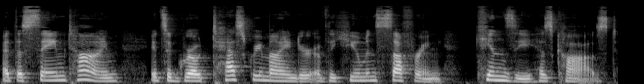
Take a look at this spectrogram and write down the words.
At the same time, it's a grotesque reminder of the human suffering Kinsey has caused.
